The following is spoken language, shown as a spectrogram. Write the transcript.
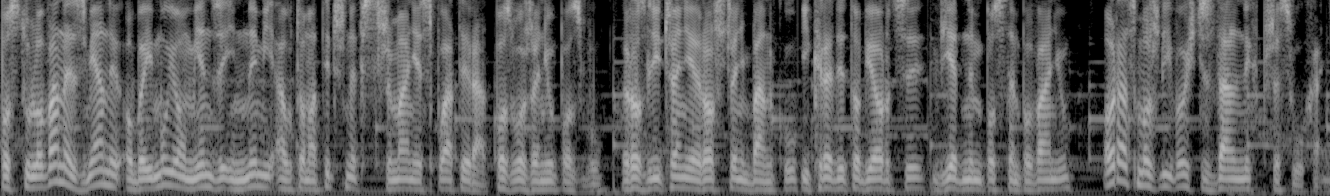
Postulowane zmiany obejmują m.in. automatyczne wstrzymanie spłaty rat po złożeniu pozwu, rozliczenie roszczeń banku i kredytobiorcy w jednym postępowaniu oraz możliwość zdalnych przesłuchań.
